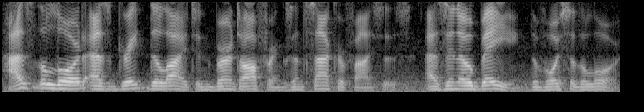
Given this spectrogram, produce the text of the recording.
Has the Lord as great delight in burnt offerings and sacrifices as in obeying the voice of the Lord?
